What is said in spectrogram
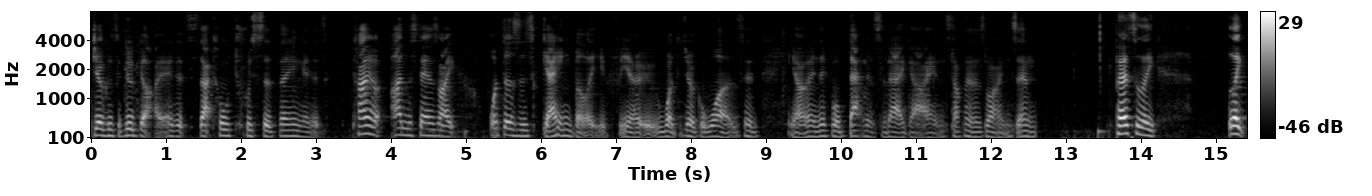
Joker's a good guy and it's that whole twisted thing and it's kind of understands like what does this gang believe, you know, what the Joker was and you know, and therefore Batman's the bad guy and stuff in those lines. And personally, like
